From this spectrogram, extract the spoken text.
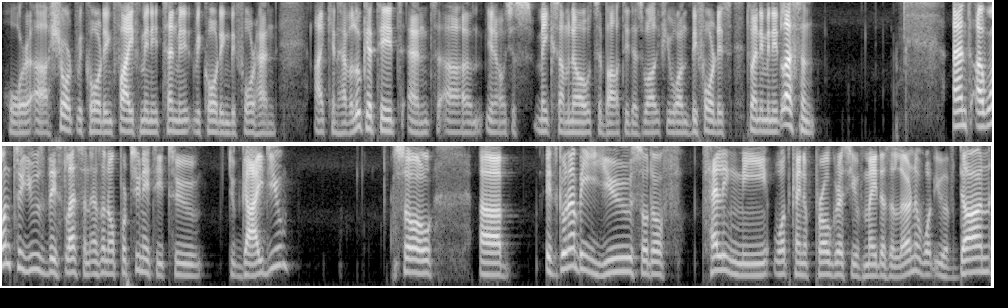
or a short recording, five minute, ten minute recording beforehand. I can have a look at it and um, you know just make some notes about it as well if you want before this 20 minute lesson. And I want to use this lesson as an opportunity to to guide you. So uh, it's gonna be you sort of telling me what kind of progress you've made as a learner, what you have done,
